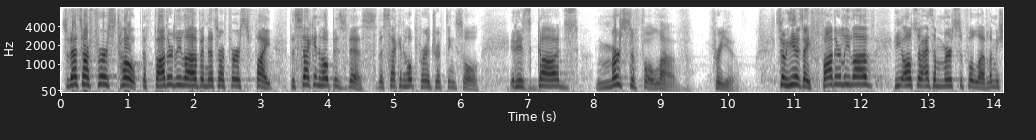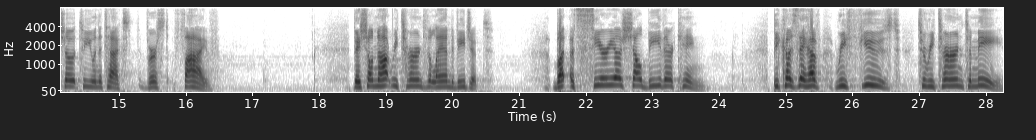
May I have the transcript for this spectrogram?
So that's our first hope, the fatherly love, and that's our first fight. The second hope is this the second hope for a drifting soul it is God's merciful love for you. So he has a fatherly love, he also has a merciful love. Let me show it to you in the text. Verse 5. They shall not return to the land of Egypt, but Assyria shall be their king, because they have refused to return to me.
